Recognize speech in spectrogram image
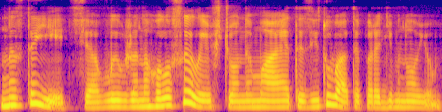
Не здається, ви вже наголосили, що не маєте звітувати переді мною.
